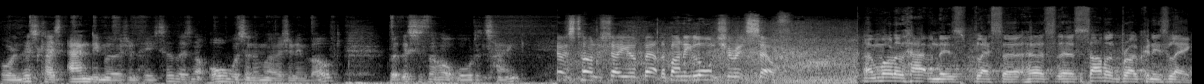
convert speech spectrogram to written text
or in this case, and immersion heater. There's not always an immersion involved, but this is the hot water tank. Now it's time to show you about the bunny launcher itself. And what had happened is, bless her, her, her son had broken his leg,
